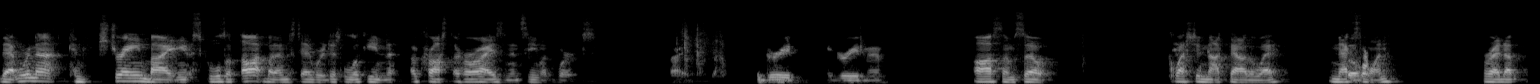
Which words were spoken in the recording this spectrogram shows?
that we're not constrained by you know schools of thought, but instead we're just looking across the horizon and seeing what works. Right. Agreed. Agreed, man. Awesome. So question knocked out of the way. Next cool. one, right up.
